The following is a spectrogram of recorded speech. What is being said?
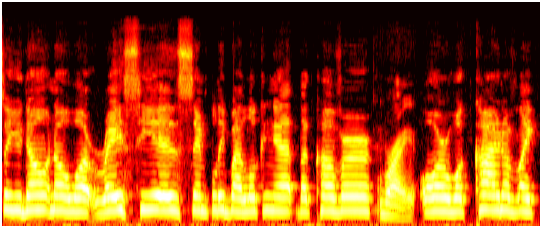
so you don't know what race he is simply by looking at the cover right. or what kind of like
